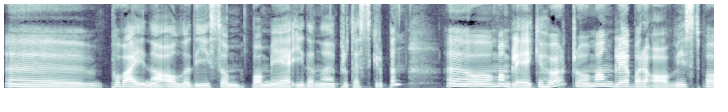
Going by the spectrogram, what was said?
eh, på vegne av alle de som var med i denne protestgruppen. Eh, og man ble ikke hørt, og man ble bare avvist på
